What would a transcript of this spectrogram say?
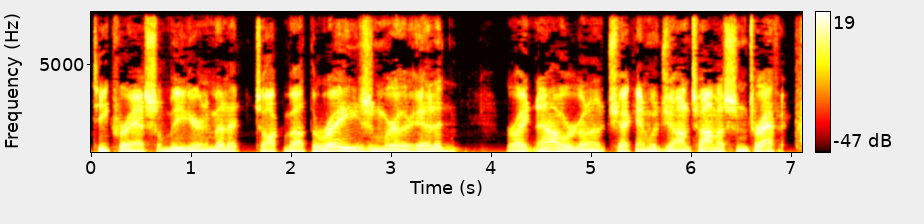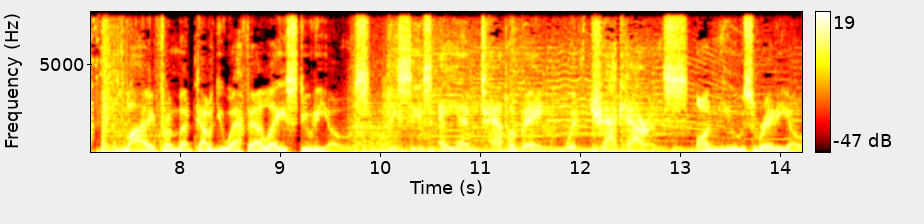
T-Crash will be here in a minute to talk about the Rays and where they're headed. Right now, we're going to check in with John Thomas in traffic. Live from the WFLA studios, this is AM Tampa Bay with Jack Harris on News Radio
